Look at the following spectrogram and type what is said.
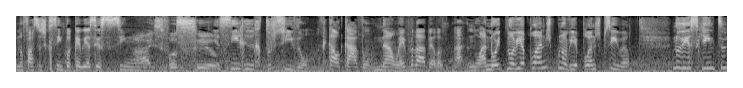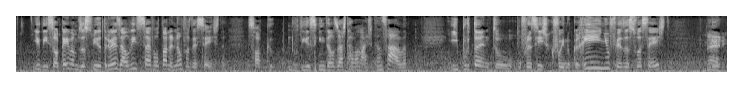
Não faças que sim com a cabeça esse sim. Ai, se fosse eu. E assim re- retorcido, recalcado. Não, é verdade. Ela, ah, à noite não havia planos, porque não havia planos possível. No dia seguinte, eu disse, ok, vamos assumir outra vez. Ela disse, vai voltar a não fazer cesta. Só que no dia seguinte ela já estava mais cansada. E, portanto, o Francisco foi no carrinho, fez a sua cesta. Mary.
